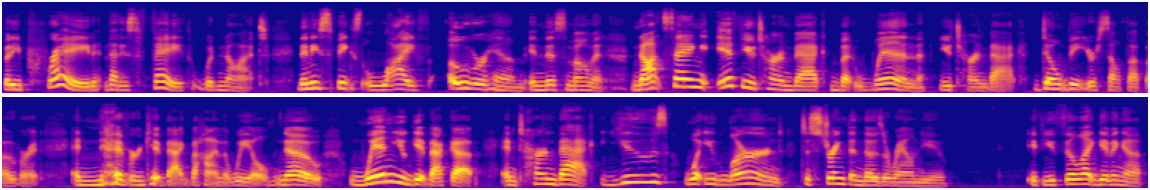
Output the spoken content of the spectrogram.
but he prayed that his faith would not. Then he speaks life over him in this moment, not saying if you turn back, but when you turn back. Don't beat yourself up over it and never get back behind the wheel. No, when you get back up and turn back, use what you learned to strengthen those around you. If you feel like giving up,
